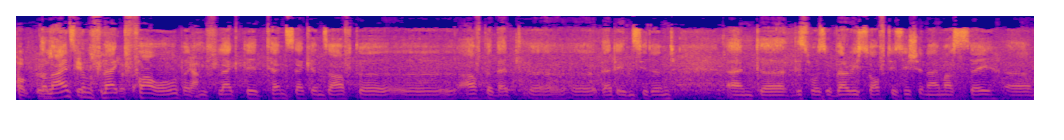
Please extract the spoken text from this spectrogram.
Pogba the linesman flagged foul, but yeah. he flagged it ten seconds after uh, after that uh, that incident, and this was a very soft decision, I must say. Um,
